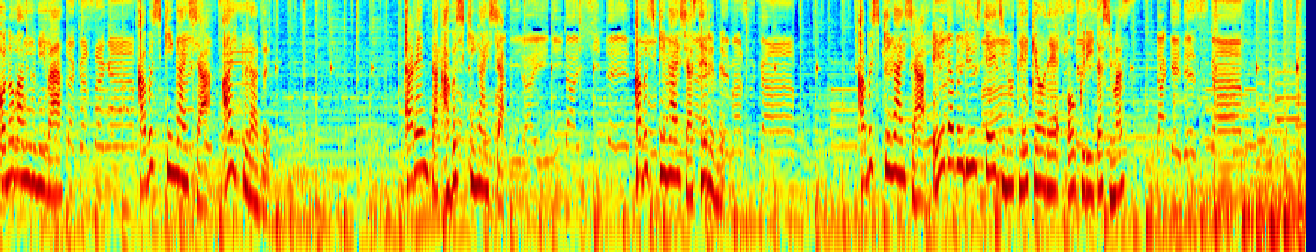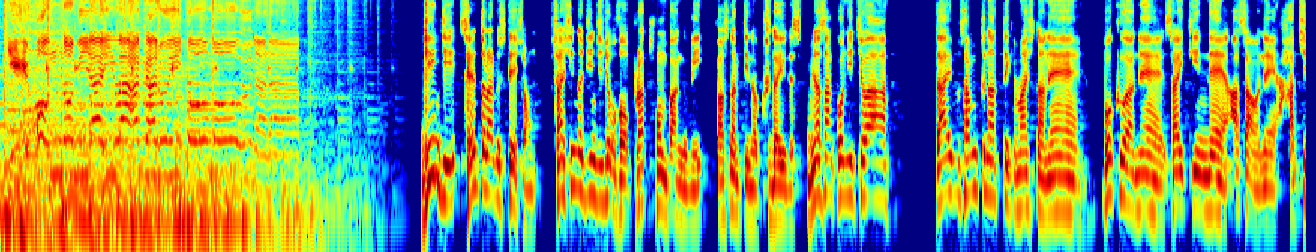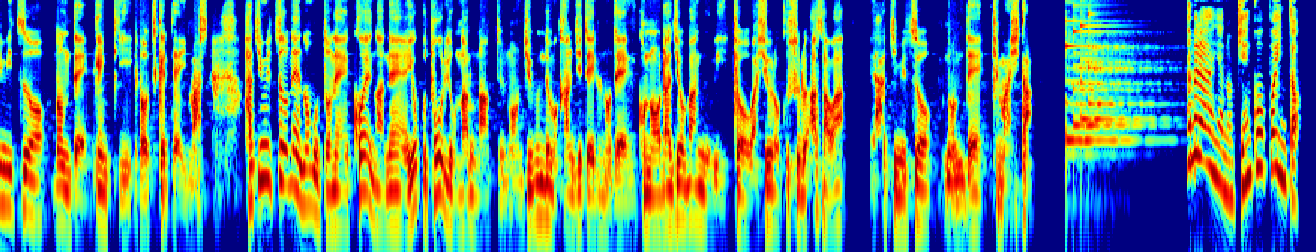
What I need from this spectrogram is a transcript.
この番組は株式会社アイプラグ。タレンタ株式会社。株式会社セルム。株式会社 AW ステージの提供でお送りいたします。だけですか。日本の未来は明るいと思うなら。人事セントラルステーション。最新の人事情報プラットフォーム番組パーソナリティの楠田優です。皆さんこんにちはだいぶ寒くなってきましたね僕はね、最近ね、朝はね、蜂蜜を飲んで元気をつけています。蜂蜜をね、飲むとね、声がね、よく通るようになるなっていうのを自分でも感じているので、このラジオ番組、今日は収録する朝は、蜂蜜を飲んできました。田村彩の健康ポイント。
